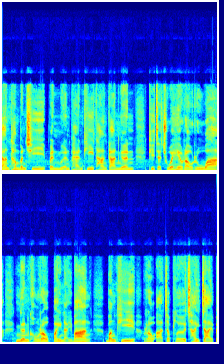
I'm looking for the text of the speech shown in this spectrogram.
การทำบัญชีเป็นเหมือนแผนที่ทางการเงิน ที่จะช่วยให้เรารู้ว่า เงินของเราไปไหนบ้าง บางทีเราอาจจะเผลอใช้จ่ายไป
